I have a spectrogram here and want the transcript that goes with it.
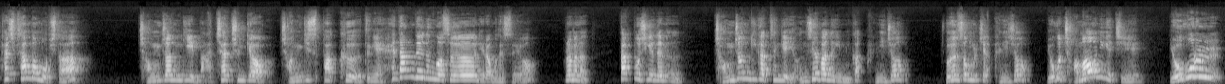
83번 봅시다. 정전기, 마찰 충격, 전기 스파크 등에 해당되는 것은 이라고 됐어요. 그러면은 딱 보시게 되면 정전기 같은 게 연쇄 반응입니까? 아니죠. 조연성 물질 아니죠. 요거 점화원이겠지. 요거를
